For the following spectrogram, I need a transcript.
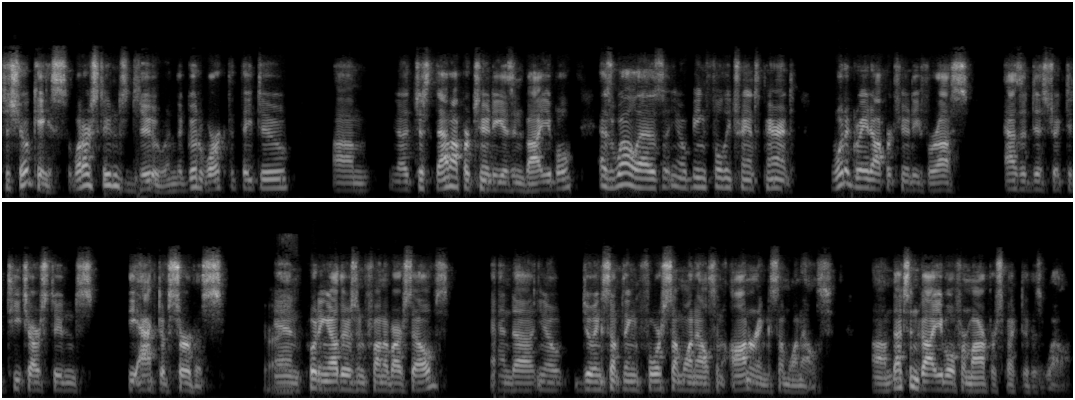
to showcase what our students do and the good work that they do. Um, you know, just that opportunity is invaluable, as well as you know being fully transparent. What a great opportunity for us as a district to teach our students the act of service right. and putting others in front of ourselves, and uh, you know doing something for someone else and honoring someone else. Um, that's invaluable from our perspective as well.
